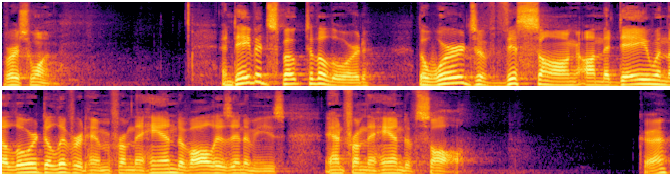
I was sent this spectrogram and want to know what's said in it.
Verse 1. And David spoke to the Lord the words of this song on the day when the Lord delivered him from the hand of all his enemies and from the hand of Saul. Okay?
